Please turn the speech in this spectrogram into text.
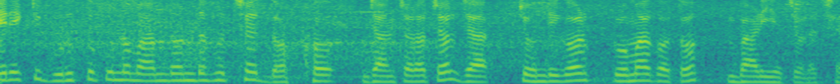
এর একটি গুরুত্বপূর্ণ মানদণ্ড হচ্ছে দক্ষ যান চলাচল যা চণ্ডীগড় ক্রমাগত বাড়িয়ে চলেছে।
